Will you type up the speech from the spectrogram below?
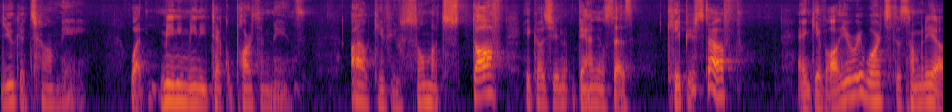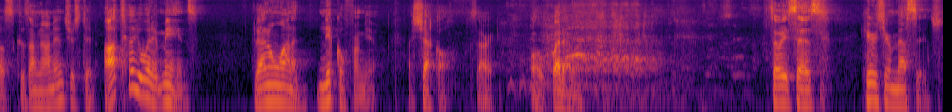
you could tell me what mene, mene, tekel parsin means. I'll give you so much stuff. Because you know, Daniel says, keep your stuff and give all your rewards to somebody else because I'm not interested. I'll tell you what it means, but I don't want a nickel from you, a shekel, sorry, or whatever. so he says, Here's your message.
